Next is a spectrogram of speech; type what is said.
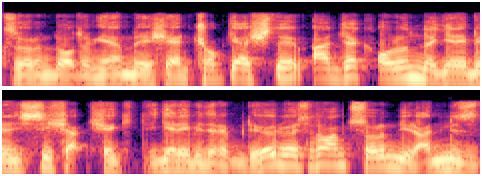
zorunda olduğum yanımda yaşayan çok yaşlı ancak onun da gelebilirsi şey, gelebilirim diyor. Üniversite tamam sorun değil anneniz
